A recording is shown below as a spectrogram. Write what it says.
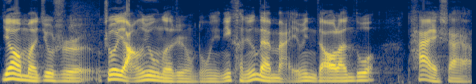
要么就是遮阳用的这种东西，你肯定得买，因为你在奥兰多太晒了。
